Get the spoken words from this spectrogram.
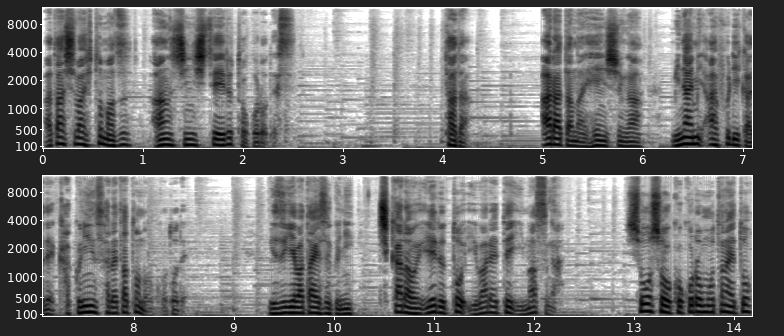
私はひとまず安心しているところです。ただ、新たな変種が南アフリカで確認されたとのことで、水際対策に力を入れると言われていますが、少々心もたないと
